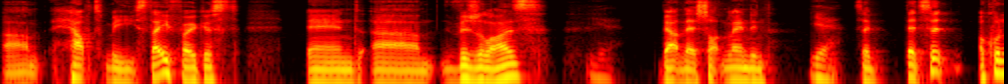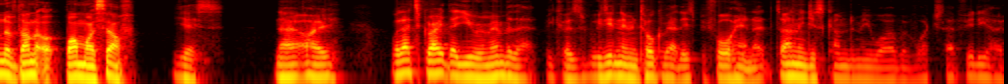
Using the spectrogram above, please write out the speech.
um, helped me stay focused and um, visualize Yeah. about that shot and landing. Yeah. So that's it. I couldn't have done it by myself. Yes. No, I. Well, that's great that you remember that because we didn't even talk about this beforehand. It's only just come to me while we've watched that video.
